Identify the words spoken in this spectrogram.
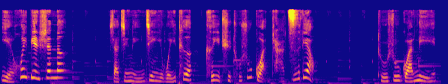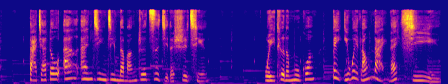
也会变身呢？小精灵建议维特可以去图书馆查资料。图书馆里，大家都安安静静的忙着自己的事情。维特的目光被一位老奶奶吸引，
